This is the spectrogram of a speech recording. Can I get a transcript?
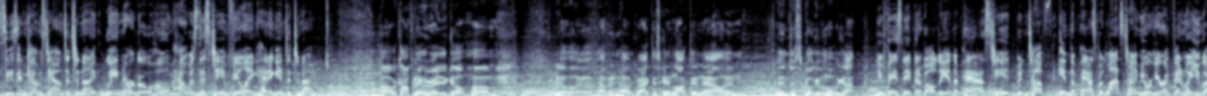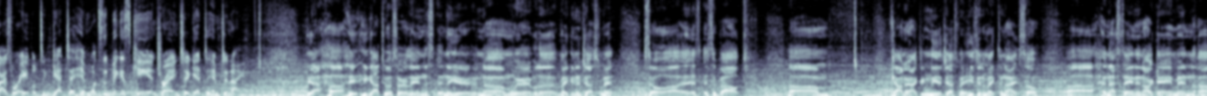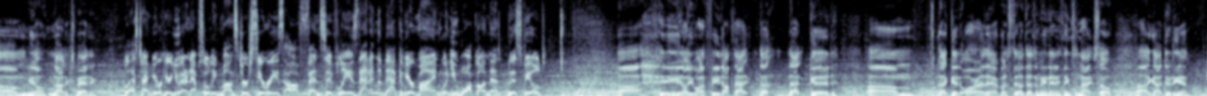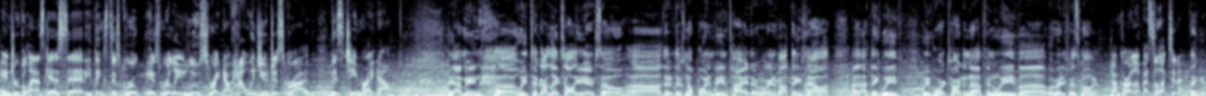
season comes down to tonight. Win or go home. How is this team feeling heading into tonight? Uh, we're confident. We're ready to go. Um, you know, uh, having having practice, getting locked in now, and and just go give them what we got. You faced Nathan Eovaldi in the past. He had been tough in the past, but last time you were here at Fenway, you guys were able to get to him. What's the biggest key in trying to get to him tonight? Yeah, uh, he, he, got to us early in, in the year, and um, we were able to make an adjustment. So uh, it's, it's, about um, counteracting the adjustment he's going to make tonight. So, uh, and that's staying in our game and um, you know not expanding. Last time you were here, you had an absolutely monster series offensively. Is that in the back of your mind when you walk on this, this field? Uh, you know, you want to feed off that that, that good um, that good aura there, but still it doesn't mean anything tonight. So I uh, got to do it again. Andrew Velazquez said he thinks this group is really loose right now. How would you describe this team right now? Yeah, I mean, uh, we took our licks all year, so uh, there, there's no point in being tired or worrying about things now. I, I think we've we've worked hard enough, and we've uh, we're ready for this moment. Giancarlo, best of luck tonight. Thank you.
